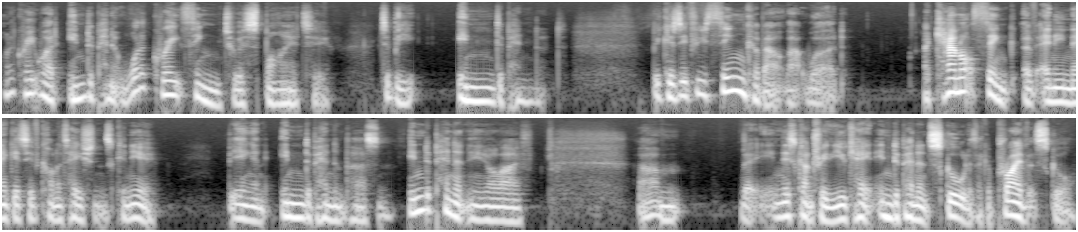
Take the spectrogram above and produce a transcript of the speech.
What a great word, independent. What a great thing to aspire to, to be independent. Because if you think about that word, I cannot think of any negative connotations, can you? Being an independent person, independent in your life. Um, in this country, the UK, an independent school is like a private school.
